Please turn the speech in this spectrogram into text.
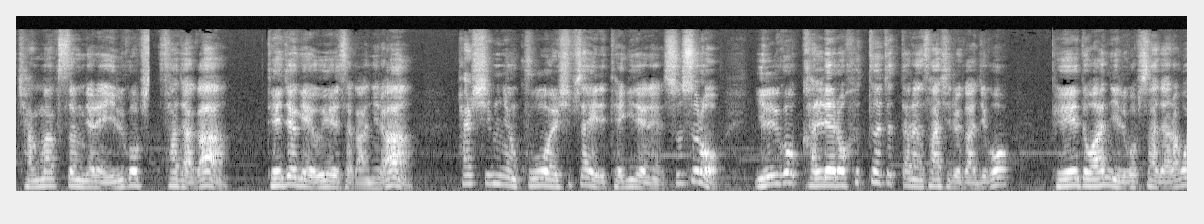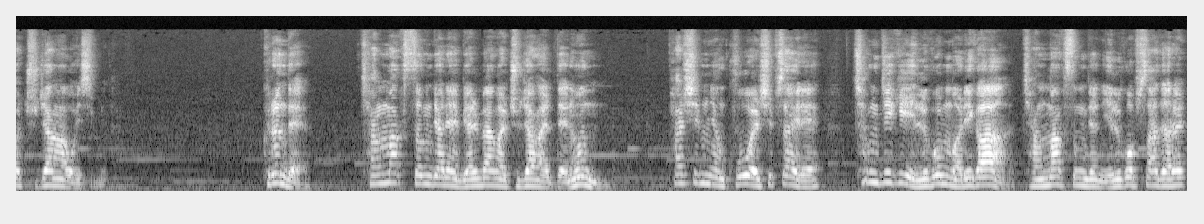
장막성전의 일곱 사자가 대적에 의해서가 아니라 80년 9월 14일이 되기 전에 스스로 일곱 갈래로 흩어졌다는 사실을 가지고 배도한 일곱 사자라고 주장하고 있습니다. 그런데 장막성전의 멸망을 주장할 때는 80년 9월 14일에 청지기 일곱 머리가 장막성전 일곱 사자를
